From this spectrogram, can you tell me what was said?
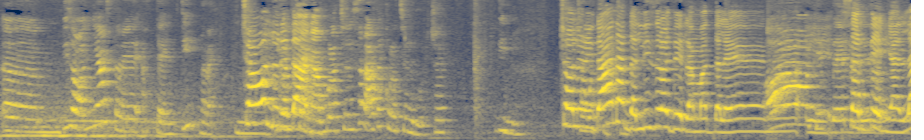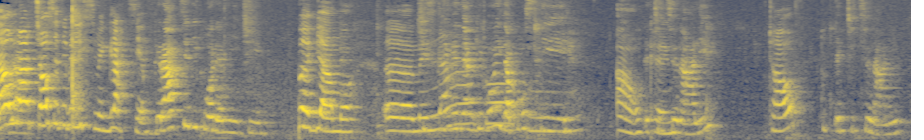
ehm, bisogna stare attenti. Vabbè, Ciao, Loredana. Colazione salata e colazione dolce. Dimmi. Ciao Loredana, dall'isola della Maddalena Oh, che bello, Sardegna. Laura, ciao, siete bellissime, grazie. Grazie di cuore amici. Poi abbiamo eh, Ci scrivete anche voi da posti Ah, ok. eccezionali. Ciao. Eccezionali.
